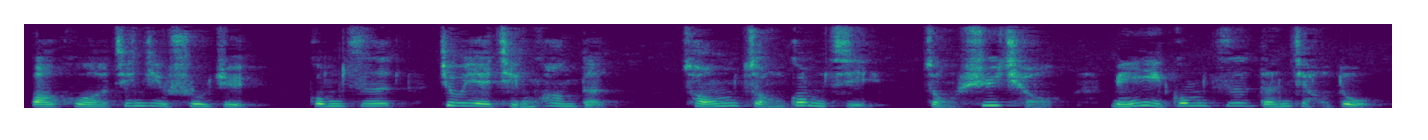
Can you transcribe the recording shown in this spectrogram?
包括经济数据、工资、就业情况等，从总供给、总需求、名义工资等角度，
